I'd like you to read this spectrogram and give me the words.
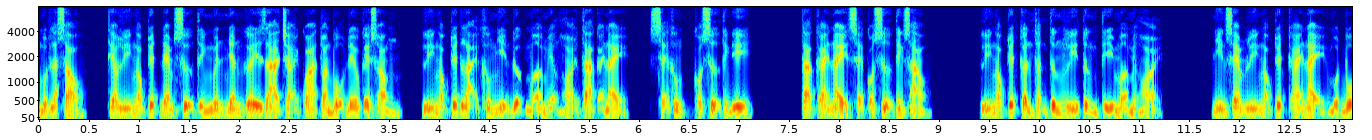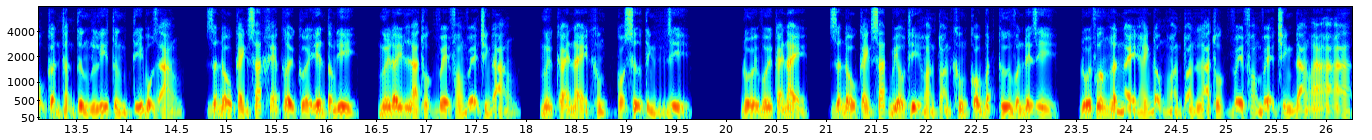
Một lát sau, theo lý ngọc tuyết đem sự tình nguyên nhân gây ra trải qua toàn bộ đều kể xong, lý ngọc tuyết lại không nhịn được mở miệng hỏi ta cái này, sẽ không có sự tình đi. Ta cái này sẽ có sự tình sao? Lý ngọc tuyết cẩn thận từng ly từng tí mở miệng hỏi. Nhìn xem lý ngọc tuyết cái này một bộ cẩn thận từng ly từng tí bộ dáng, dẫn đầu cảnh sát khẽ cười cười yên tâm đi, ngươi đây là thuộc về phòng vệ chính đáng, ngươi cái này không có sự tình gì. Đối với cái này, dẫn đầu cảnh sát biểu thị hoàn toàn không có bất cứ vấn đề gì, đối phương lần này hành động hoàn toàn là thuộc về phòng vệ chính đáng a a a,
